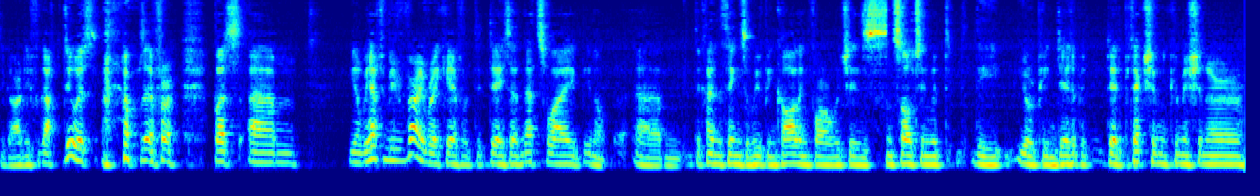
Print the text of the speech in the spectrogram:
the Guardian forgot to do it or whatever. But um, you know, we have to be very, very careful with the data, and that's why you know um, the kind of things that we've been calling for, which is consulting with the European Data Data Protection Commissioner,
